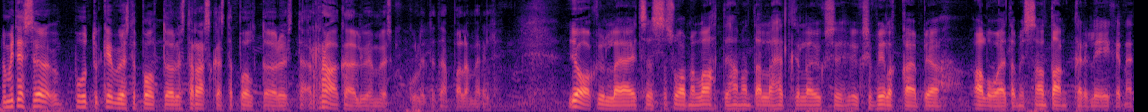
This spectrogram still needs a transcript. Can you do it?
No miten se puhuttu kevyestä polttoöljystä, raskaasta polttoöljystä, raakaöljyä myöskin kuljetetaan paljon merille? Joo, kyllä. Ja itse asiassa Suomen Lahtihan on tällä hetkellä yksi, yksi vilkkaimpia alueita, missä on tankkeriliikenne.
